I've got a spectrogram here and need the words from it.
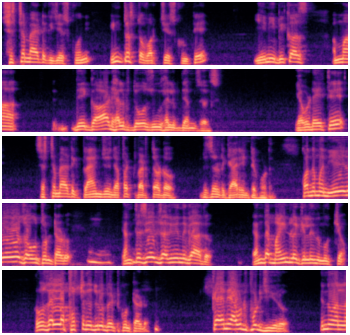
సిస్టమేటిక్గా చేసుకొని ఇంట్రెస్ట్తో వర్క్ చేసుకుంటే ఎనీ బికాస్ అమ్మ they god help those who help themselves ఎవడైతే సిస్టమేటిక్ ప్లాన్ చేసి ఎఫర్ట్ పెడతాడో రిజల్ట్ గ్యారెంటీగా ఉంటుంది కొంతమంది ఏదో చదువుతుంటాడు. ఎంతసేపు చదివింది కాదు. ఎంత మైండ్లోకి వెళ్ళింది ముఖ్యం. రోజల్లా పుస్తకం ఎదురు పెట్టుకుంటాడు. కానీ అవుట్పుట్ జీరో ఇందువల్ల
